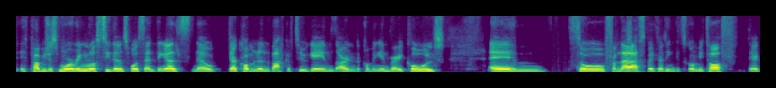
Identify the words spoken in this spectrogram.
it's probably just more ring rusty than I suppose anything else. Now they're coming in the back of two games. Ireland are coming in very cold. Um, so from that aspect, I think it's going to be tough. They're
